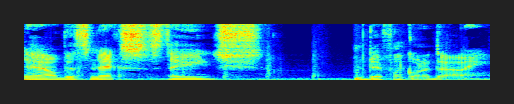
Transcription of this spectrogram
Now, this next stage, I'm definitely gonna die.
